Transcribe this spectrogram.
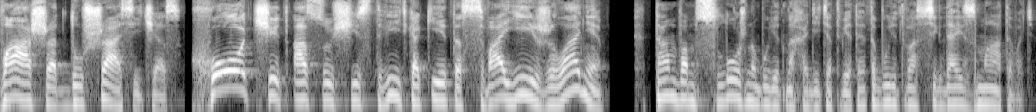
ваша душа сейчас хочет осуществить какие-то свои желания, там вам сложно будет находить ответы. Это будет вас всегда изматывать.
